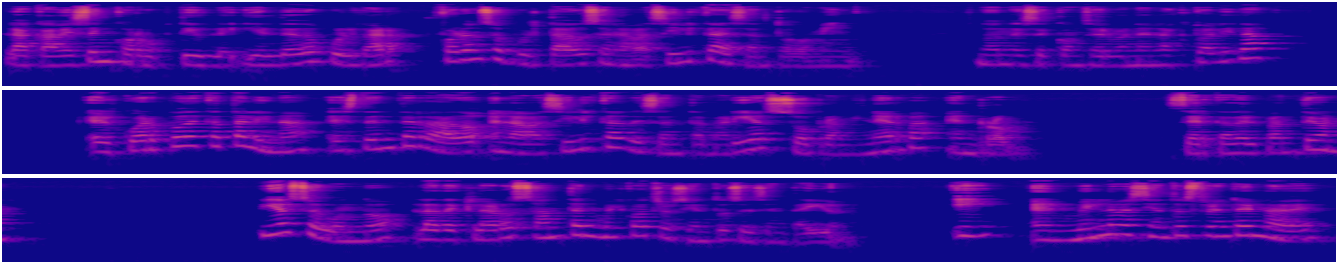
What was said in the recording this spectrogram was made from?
La cabeza incorruptible y el dedo pulgar fueron sepultados en la Basílica de Santo Domingo, donde se conservan en la actualidad. El cuerpo de Catalina está enterrado en la Basílica de Santa María sopra Minerva en Roma, cerca del Panteón. Pío II la declaró santa en 1461 y, en 1939,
